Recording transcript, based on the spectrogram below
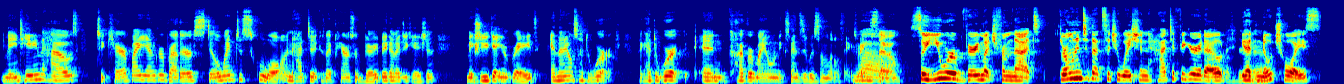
maintaining the house, took care of my younger brother, still went to school and had to, because my parents were very big on education, make sure you get your grades. And then I also had to work. Like I had to work and cover my own expenses with some little things, right? Wow. So, so you were very much from that thrown into that situation, had to figure it out. Figure you had no choice.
